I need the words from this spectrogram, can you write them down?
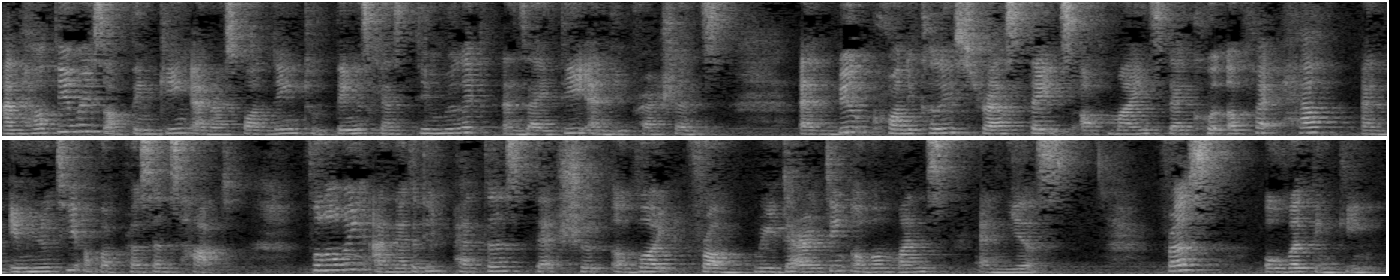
Unhealthy ways of thinking and responding to things can stimulate anxiety and depressions and build chronically stressed states of minds that could affect health and immunity of a person's heart. Following are negative patterns that should avoid from redirecting over months and years. First, overthinking.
